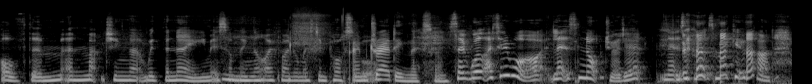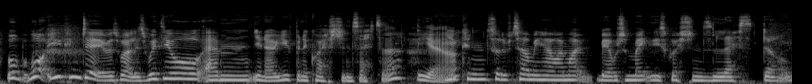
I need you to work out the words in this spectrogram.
of them and matching that with the name is something that I find almost impossible. I'm dreading this one. So, well, I tell you what, let's not dread it. Let's, let's make it fun. Well, what you can do as well is with your, um, you know, you've been a question setter. Yeah. You can sort of tell me how I might be able to make these questions less dull.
